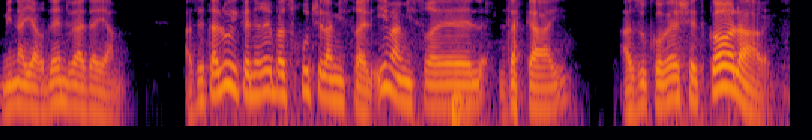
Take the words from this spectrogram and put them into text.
מן הירדן ועד הים. אז זה תלוי כנראה בזכות של עם ישראל. אם עם ישראל זכאי, אז הוא כובש את כל הארץ,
